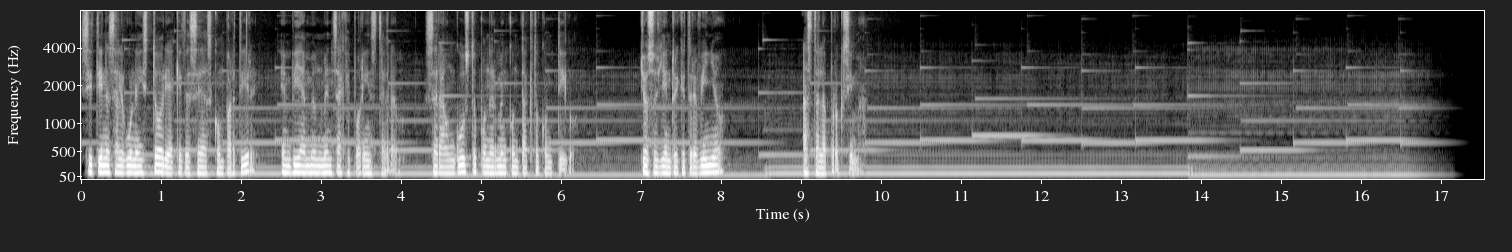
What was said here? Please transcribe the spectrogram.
Si tienes alguna historia que deseas compartir, envíame un mensaje por Instagram. Será un gusto ponerme en contacto contigo. Yo soy Enrique Treviño. Hasta la próxima.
